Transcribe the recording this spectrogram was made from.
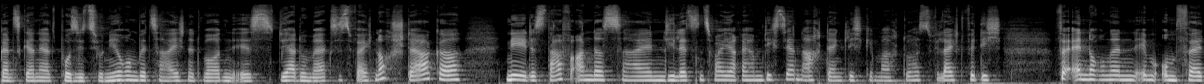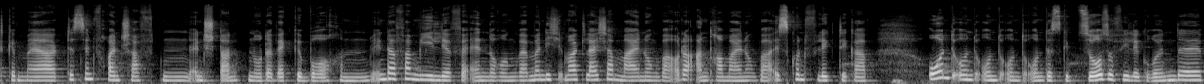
ganz gerne als Positionierung bezeichnet worden ist. Ja, du merkst es vielleicht noch stärker. Nee, das darf anders sein. Die letzten zwei Jahre haben dich sehr nachdenklich gemacht. Du hast vielleicht für dich Veränderungen im Umfeld gemerkt. Es sind Freundschaften entstanden oder weggebrochen. In der Familie Veränderungen, wenn man nicht immer gleicher Meinung war oder anderer Meinung war, es Konflikte gab und, und, und, und, und. Es gibt so, so viele Gründe,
